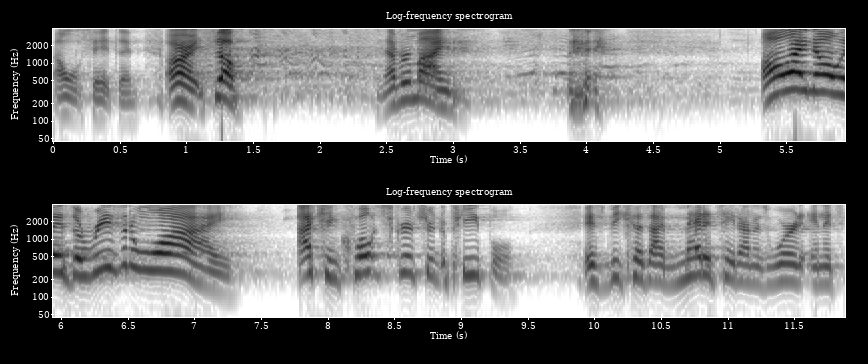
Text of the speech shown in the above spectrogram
I won't say it then. All right, so never mind. All I know is the reason why I can quote scripture to people is because I meditate on his word and it's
